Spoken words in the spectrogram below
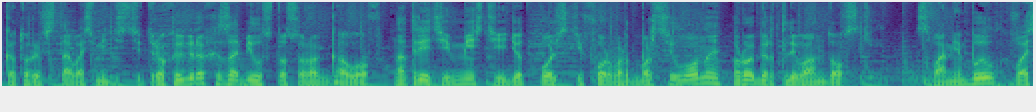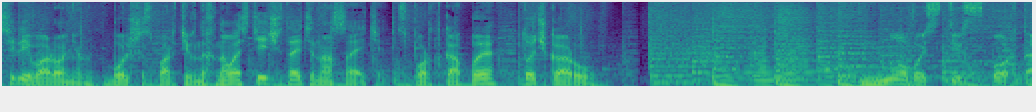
который в 183 играх забил 140 голов. На третьем месте идет польский форвард Барселоны Роберт Левандовский. С вами был Василий Воронин. Больше спортивных новостей читайте на сайте sportkp.ru Новости спорта.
